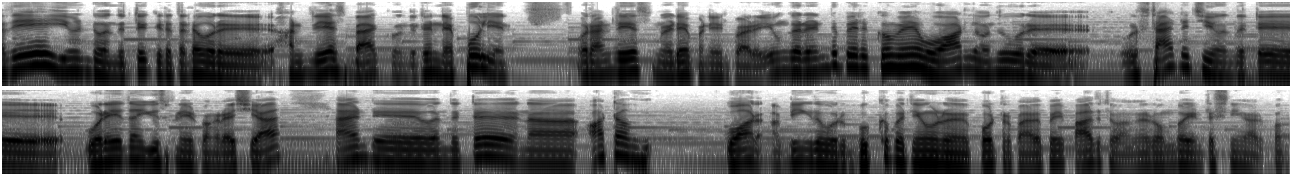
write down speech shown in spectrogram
அதே ஈவெண்ட் வந்துட்டு கிட்டத்தட்ட ஒரு ஹண்ட்ரட் இயர்ஸ் பேக் வந்துட்டு நெப்போலியன் ஒரு ஹண்ட்ரட் இயர்ஸ் முன்னாடியே பண்ணியிருப்பார். இவங்க ரெண்டு பேருக்குமே வாரில் வந்து ஒரு ஒரு ஸ்ட்ராட்டஜி வந்துட்டு ஒரே தான் யூஸ் பண்ணியிருப்பாங்க ரஷ்யா. அண்டு வந்துட்டு நான் ஆர்ட் ஆஃப் வார் அப்படிங்கிற ஒரு புக்கை பற்றியும் ஒரு போட்டிருப்பேன் அதை போய் பார்த்துட்டு வாங்க. ரொம்ப இன்ட்ரெஸ்டிங்காக இருக்கும்.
